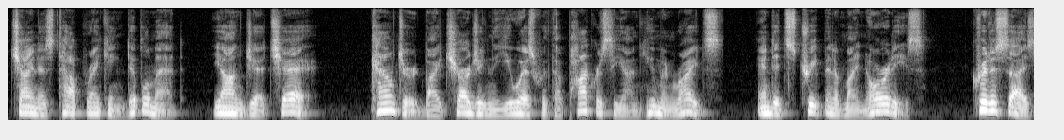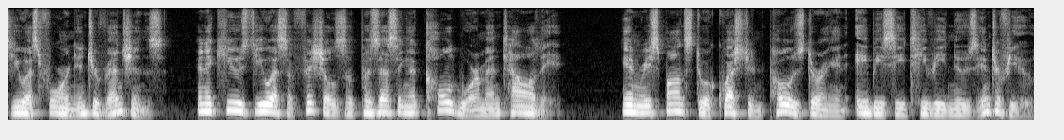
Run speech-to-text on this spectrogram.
China's top ranking diplomat, Yang Jiechi, countered by charging the U.S. with hypocrisy on human rights and its treatment of minorities, criticized U.S. foreign interventions, and accused U.S. officials of possessing a Cold War mentality. In response to a question posed during an ABC TV News interview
